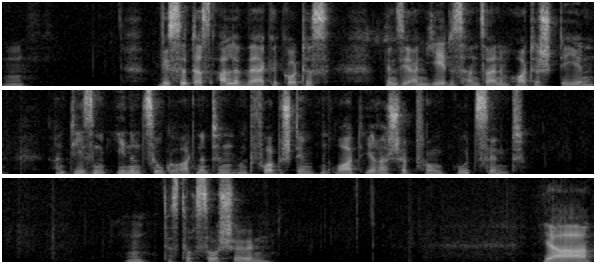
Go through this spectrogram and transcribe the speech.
Hm? Wisse, dass alle Werke Gottes, wenn sie ein jedes an seinem Orte stehen, an diesem ihnen zugeordneten und vorbestimmten Ort ihrer Schöpfung gut sind. Hm, das ist doch so schön. Ja,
